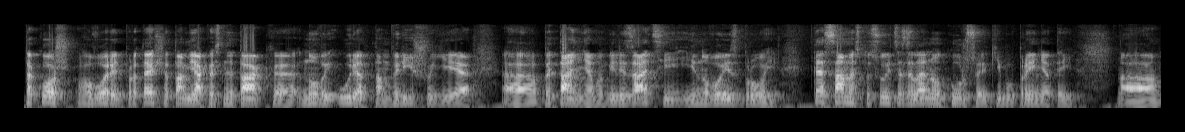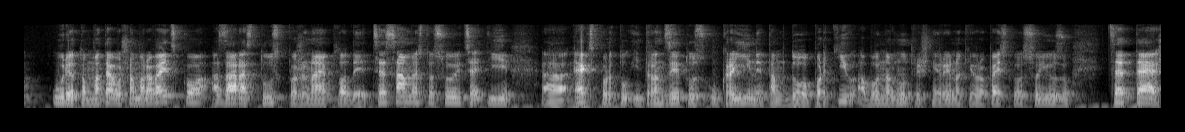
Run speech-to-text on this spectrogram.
Також говорять про те, що там якось не так е, новий уряд там вирішує е, питання мобілізації і нової зброї. Те саме стосується зеленого курсу, який був прийнятий урядом Матеуша Моровецького, а зараз Туск пожинає плоди. Це саме стосується і е, експорту і транзиту з України там до портів або на внутрішній ринок Європейського Союзу. Це теж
